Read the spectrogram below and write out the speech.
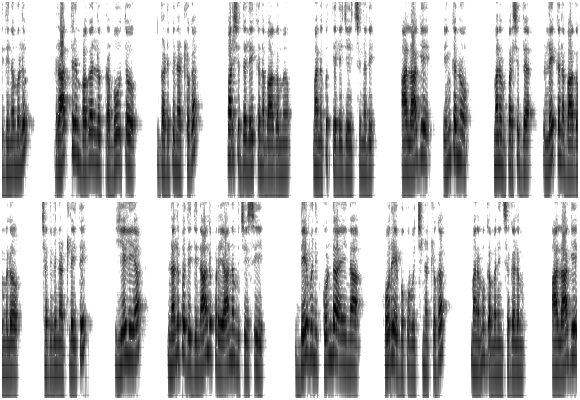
దినములు రాత్రింబగళ్ళు ప్రభువుతో గడిపినట్లుగా పరిశుద్ధ లేఖన భాగము మనకు తెలియజేస్తున్నది అలాగే ఇంకను మనం పరిశుద్ధ లేఖన భాగములో చదివినట్లయితే ఏలియా నలుపది దినాలు ప్రయాణము చేసి దేవుని కొండ అయిన హోరేబుకు వచ్చినట్లుగా మనము గమనించగలము. అలాగే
